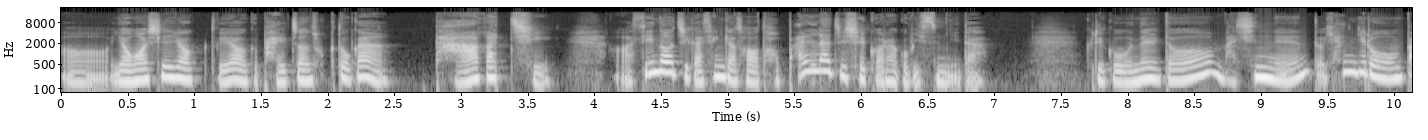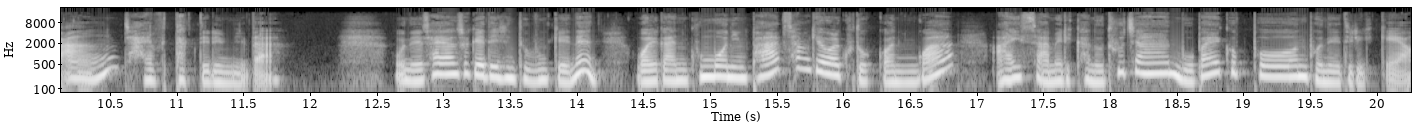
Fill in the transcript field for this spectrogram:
어, 영어 실력도요, 그 발전 속도가 다 같이 어, 시너지가 생겨서 더 빨라지실 거라고 믿습니다. 그리고 오늘도 맛있는 또 향기로운 빵 잘 부탁드립니다. 오늘 사연 소개되신 두 분께는 월간 굿모닝 팝스 3개월 구독권과 아이스 아메리카노 두 잔 모바일 쿠폰 보내드릴게요.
